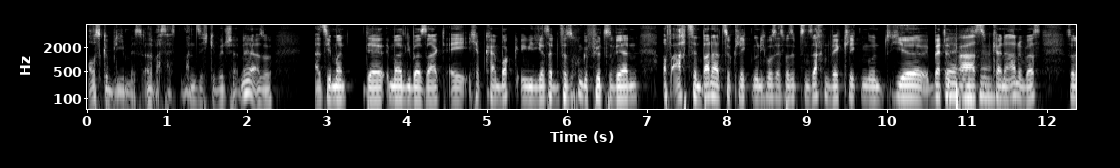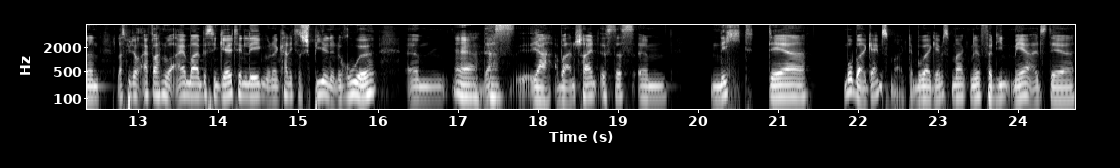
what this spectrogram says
ausgeblieben ist. Also was heißt man sich gewünscht hat, ne? Also als jemand, der immer lieber sagt, ey, ich habe keinen Bock, irgendwie die ganze Zeit in Versuchung geführt zu werden, auf 18 Banner zu klicken und ich muss erstmal 17 Sachen wegklicken und hier Battle Ja, Pass ja. und keine Ahnung was, sondern lass mich doch einfach nur einmal ein bisschen Geld hinlegen und dann kann ich das spielen in Ruhe. Ähm, Ja, das, ja. aber anscheinend ist das ähm, nicht der Mobile Games Markt. Der Mobile Games Markt ne, verdient mehr als der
